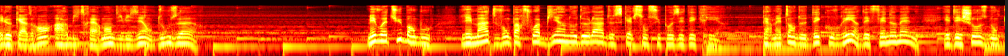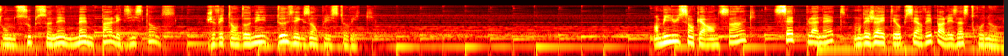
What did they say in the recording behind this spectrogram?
et le cadran arbitrairement divisé en 12 heures. Mais vois-tu, Bambou, les maths vont parfois bien au-delà de ce qu'elles sont supposées décrire permettant de découvrir des phénomènes et des choses dont on ne soupçonnait même pas l'existence. Je vais t'en donner deux exemples historiques. En 1845, sept planètes ont déjà été observées par les astronomes.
